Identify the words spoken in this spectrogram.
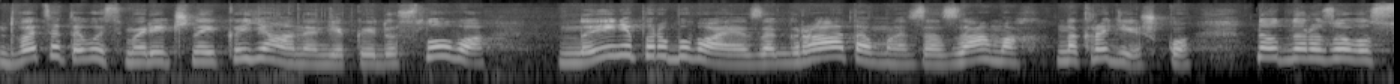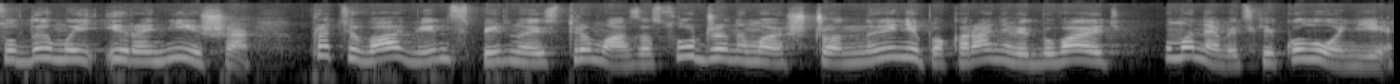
28-річний киянин, який до слова нині перебуває за ґратами за замах на крадіжку. Неодноразово судимий і раніше. Працював він спільно із трьома засудженими, що нині покарання відбувають у Маневицькій колонії.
